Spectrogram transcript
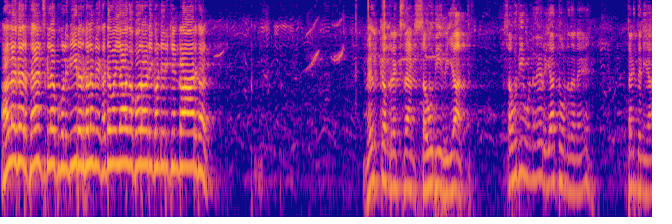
அழகர் ஃபேன்ஸ் கிளப் குழு வீரர்களும் கடுமையாக போராடி கொண்டிருக்கின்றார்கள். வெல்கம் ரெக்ஸான் சவுதி ரியாத் சவுதி ஒண்ணுதே ரியாத் ஒண்ணுதானே? தனித்தனியா?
